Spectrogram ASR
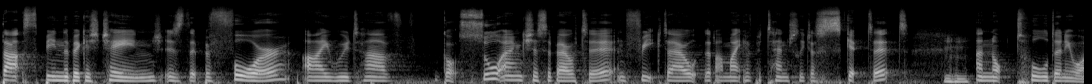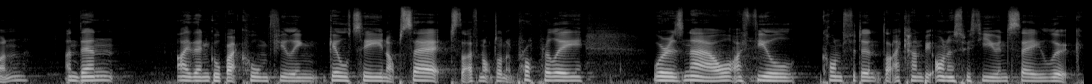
that's been the biggest change. Is that before I would have got so anxious about it and freaked out that I might have potentially just skipped it Mhm. and not told anyone. And then I then go back home feeling guilty and upset that I've not done it properly. Whereas now I feel confident that I can be honest with you and say, look,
